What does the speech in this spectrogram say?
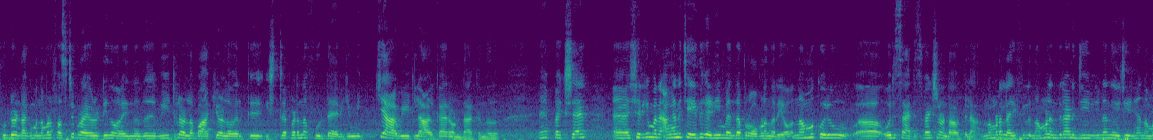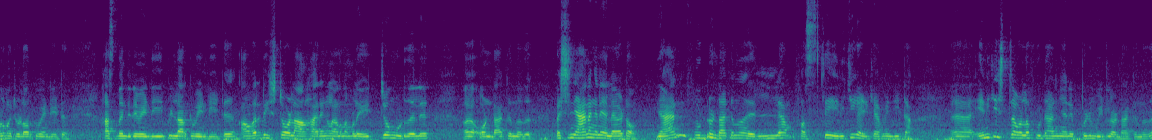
ഫുഡ് ഉണ്ടാക്കുമ്പോൾ നമ്മൾ ഫസ്റ്റ് പ്രയോറിറ്റി എന്ന് പറയുന്നത് വീട്ടിലുള്ള ബാക്കിയുള്ളവർക്ക് ഇഷ്ടപ്പെടുന്ന ഫുഡായിരിക്കും മിക്ക വീട്ടിലെ ആൾക്കാരും ഉണ്ടാക്കുന്നത്. പക്ഷേ ശരിക്കും പറഞ്ഞാൽ അങ്ങനെ ചെയ്ത് കഴിയുമ്പോൾ എന്താ പ്രോബ്ലം എന്നറിയോ? നമുക്കൊരു ഒരു സാറ്റിസ്ഫാക്ഷൻ ഉണ്ടാവത്തില്ല. നമ്മുടെ ലൈഫിൽ നമ്മൾ എന്തിനാണ് ജീവിക്കണമെന്ന് ചോദിച്ചു കഴിഞ്ഞാൽ നമ്മൾ മറ്റുള്ളവർക്ക് വേണ്ടിയിട്ട് ഹസ്ബൻഡിന് വേണ്ടി പിള്ളേർക്ക് വേണ്ടിയിട്ട് അവരുടെ ഇഷ്ടമുള്ള ആഹാരങ്ങളാണ് നമ്മൾ ഏറ്റവും കൂടുതൽ ഉണ്ടാക്കുന്നത്. പക്ഷെ ഞാൻ അങ്ങനെയല്ല കേട്ടോ. ഞാൻ ഫുഡ് ഉണ്ടാക്കുന്നതെല്ലാം ഫസ്റ്റ് എനിക്ക് കഴിക്കാൻ വേണ്ടിയിട്ടാണ് എനിക്കിഷ്ടമുള്ള ഫുഡാണ് ഞാൻ എപ്പോഴും വീട്ടിലുണ്ടാക്കുന്നത്.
